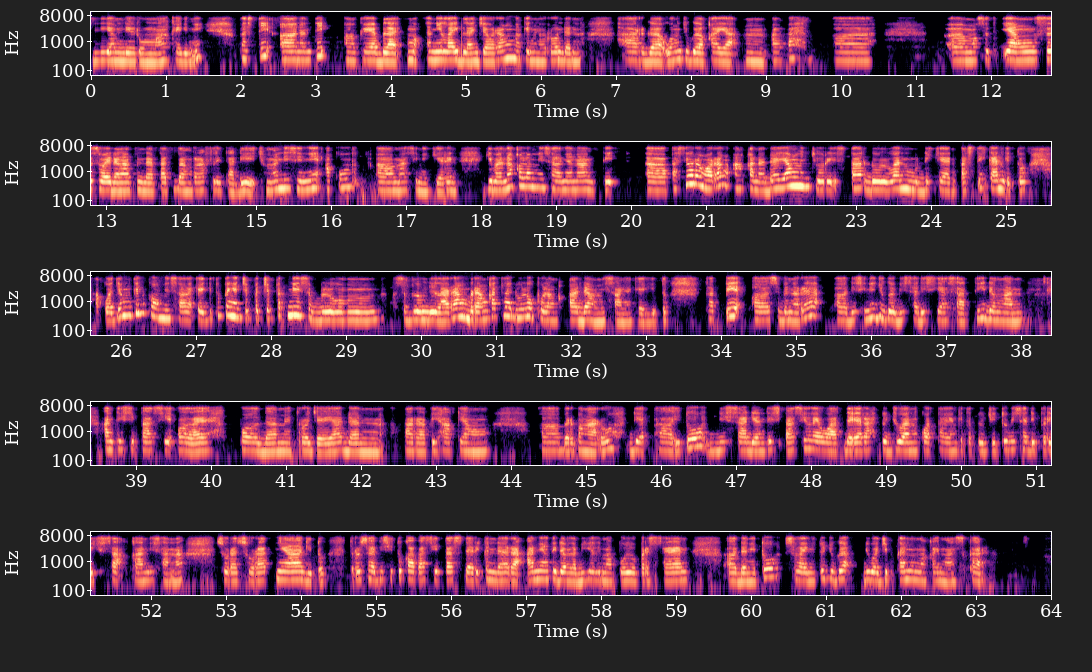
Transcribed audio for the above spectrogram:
diam di rumah kayak gini pasti uh, nanti uh, kayak bela- nilai belanja orang makin menurun dan harga uang juga kayak hmm, apa uh, uh, maksud yang sesuai dengan pendapat Bang Rafli tadi. Cuman di sini aku uh, masih mikirin gimana kalau misalnya nanti uh, pasti orang-orang akan ada yang mencuri start duluan mudik ya. Pastikan gitu. Aku aja mungkin kalau misalnya kayak gitu pengen cepet-cepet nih sebelum sebelum dilarang berangkatlah dulu pulang ke Padang misalnya kayak gitu. Tapi uh, sebenarnya uh, di sini juga bisa disiasati dengan antisipasi oleh Polda Metro Jaya dan para pihak yang uh, berpengaruh dia, uh, itu bisa diantisipasi lewat daerah tujuan kota yang kita tuju itu bisa diperiksakan di sana surat-suratnya gitu. Terus habis itu kapasitas dari kendaraan yang tidak melebihi 50% uh, dan itu selain itu juga diwajibkan memakai masker.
